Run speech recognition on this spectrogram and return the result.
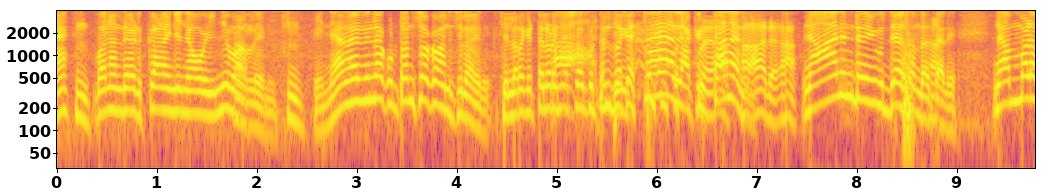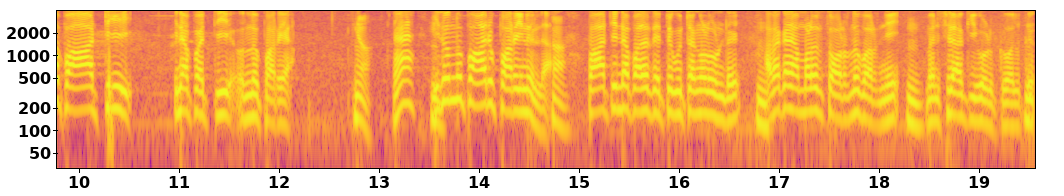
ഏഹ് ഇപ്പൊ എന്താ എടുക്കുകയാണെങ്കിൽ ഞാൻ ഒഴിഞ്ഞു മാറില്ലേനി പിന്നെ ഇതിന്റെ കുട്ടൻസ് ഒക്കെ മനസ്സിലായത് കിട്ടാനല്ല. കിട്ടാനല്ല. ഞാനെന്റെ ഉദ്ദേശം എന്താ വെച്ചാൽ നമ്മളെ പാർട്ടിനെ പറ്റി ഒന്ന് പറയാം. ഏഹ് ഇതൊന്നും ഇപ്പൊ ആരും പറയുന്നില്ല. പാർട്ടിന്റെ പല തെറ്റുകുറ്റങ്ങളും ഉണ്ട് അതൊക്കെ നമ്മൾ തുറന്നു പറഞ്ഞ് മനസ്സിലാക്കി കൊടുക്കും ഓൽക്ക്.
